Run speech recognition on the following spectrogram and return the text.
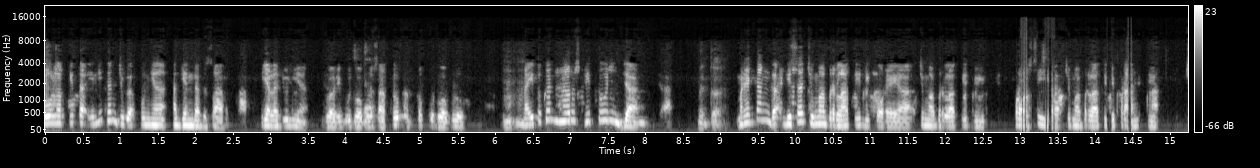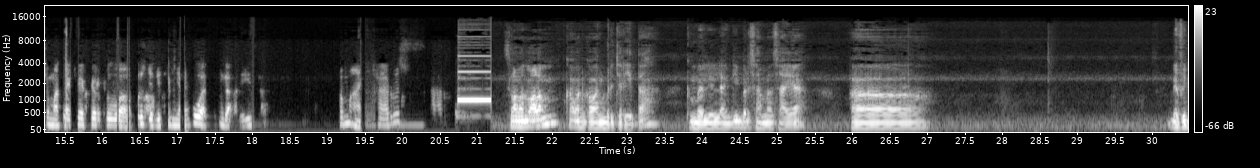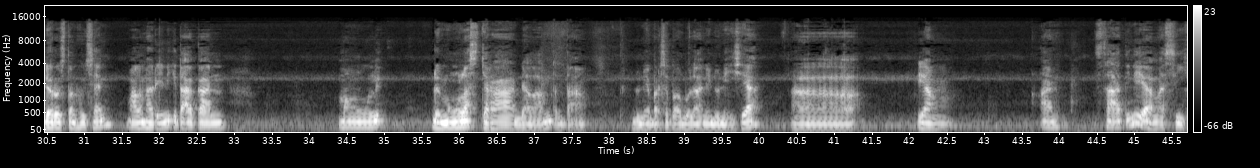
bola kita ini kan juga punya agenda besar Piala Dunia 2021 untuk U20. Mm-mm. Nah itu kan harus ditunjang. Betul. Mereka nggak bisa cuma berlatih di Korea, cuma berlatih di Kroasia, cuma berlatih di Prancis, cuma TK virtual, terus jadi tim yang kuat. Nggak bisa. Pemain harus Selamat malam kawan-kawan bercerita. Kembali lagi bersama saya eh David Ruston Hussein. Malam hari ini kita akan mengulik dan mengulas secara dalam tentang dunia persepak bolaan Indonesia eh, yang ah, saat ini ya masih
